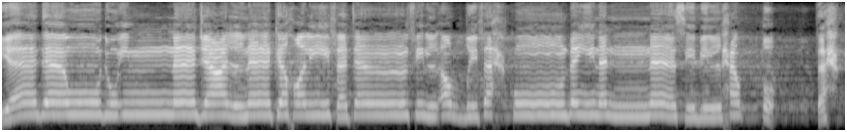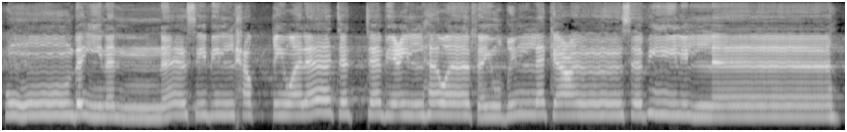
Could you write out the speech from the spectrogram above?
يا داود إنا جعلناك خليفة في الأرض فاحكم بين الناس بالحق فاحكم بين الناس بالحق ولا تتبع الهوى فيضلك عن سبيل الله.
